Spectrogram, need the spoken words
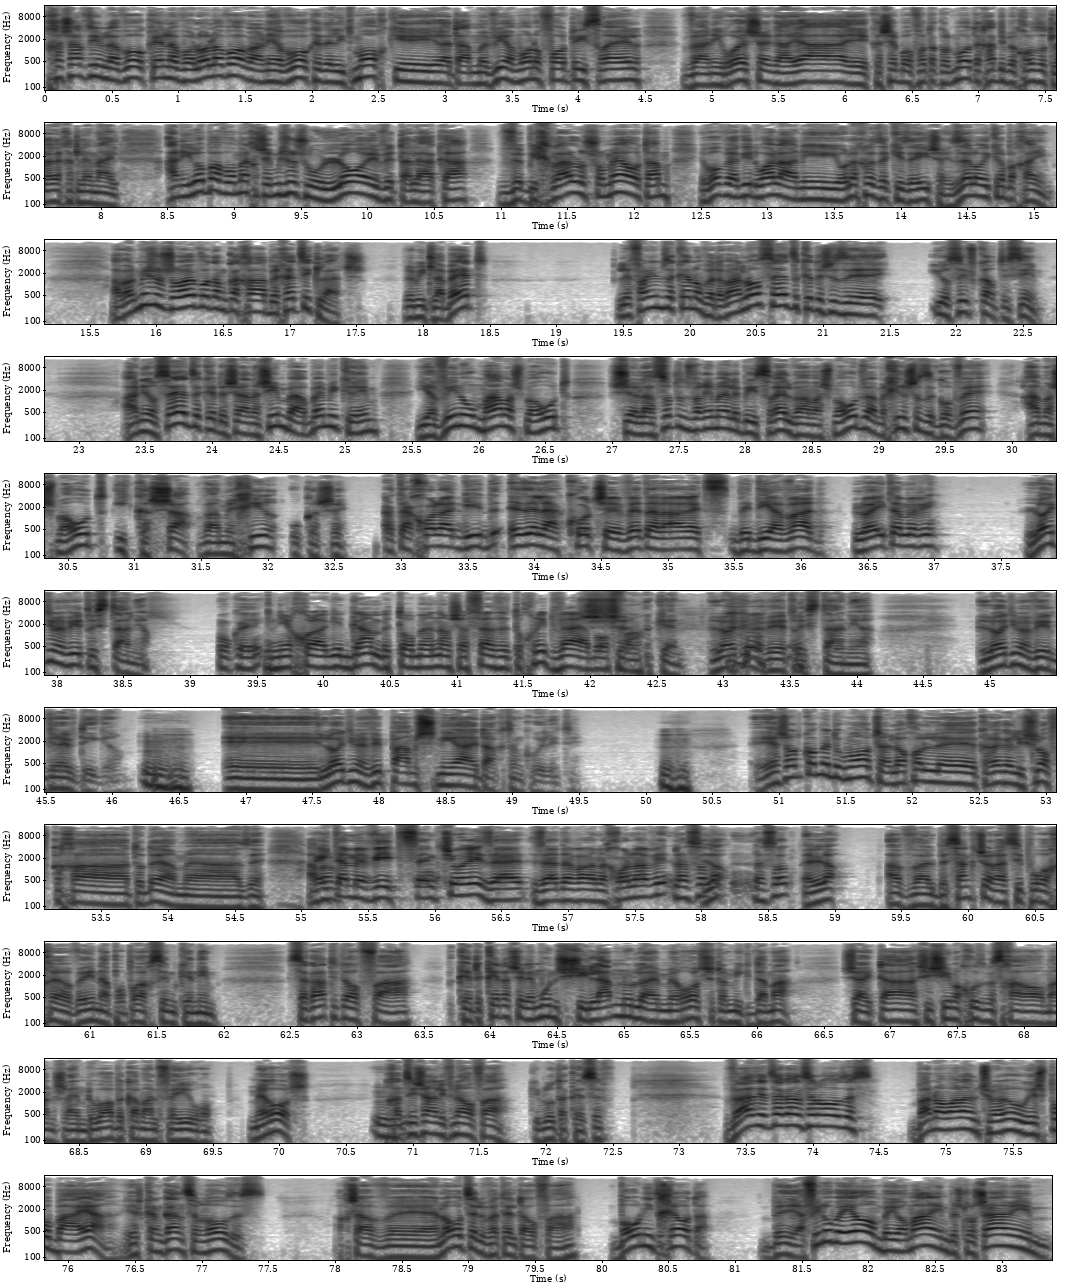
חשבתי אם לבוא, כן לבוא, לא לבוא, אבל אני אבוא כדי לתמוך, כי אתה מביא המון הופעות לישראל, ואני רואה שהיה אה, קשה בהופעות הקודמות, החלטתי בכל זאת ללכת לנייל. אני לא בא ואומר לך שמישהו שהוא לא אוהב את הלהקה, ובכלל לא שומע אותם, יבוא ויגיד, וואלה, אני הולך לזה כי זה ישי, זה לא יקרה בחיים. אבל מישהו שאוהב אותם ככה בחצי קלאץ', ומתלבט, לפעמים זה כן עובד, אבל אני לא עושה את זה כדי שזה יוסיף כרטיסים. אני עושה את זה כדי שאנשים בהרבה מקרים יבינו מה המשמעות של לעשות את הדברים האלה בישראל, והמשמעות והמחיר שזה גובה, המשמעות היא קשה, והמחיר הוא קשה. אתה יכול להגיד איזה להקות שהבאת לארץ בדיעבד לא היית מביא? לא הייתי מביא את טריסטניה. אוקיי. אני יכול להגיד גם בתור בן אדם שעשה על זה תוכנית והיה בהופעה. ש... כן, לא הייתי מביא את Tristania. לא הייתי מביא את Grave Digger. אה, לא הייתי מביא פעם שנייה את Dark Tranquillity. יש עוד כל מיני דוגמאות שאני לא יכול אה, כרגע לשלוף ככה, אתה יודע, מהזה. אבל- היית מביא את סנקצ'וארי? זה זה הדבר הנכון להביא- לעשות? לא. לעשות? לא, אבל בסנקצ'ר היה סיפור אחר, והנה, אפרופו יחסים כנים. סגרתי את ההופעה, קטע של אמון, שילמנו להם מראש את המקדמה, שהייתה 60% משכר האומן שלהם, מדובר בכמה אלפי יורו. מראש. חצי שנה לפני ההופעה, קיבלו את הכסף. ואז יצא גאנסן רוזס. באנו, אמר להם, תשמעו, יש פה בעיה, יש כאן גאנסן רוזס. עכשיו, אה, אני לא רוצה לבטל את ההופעה, בואו נדחה אותה. אפילו ביום, ביומיים, בשלושה ימים.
